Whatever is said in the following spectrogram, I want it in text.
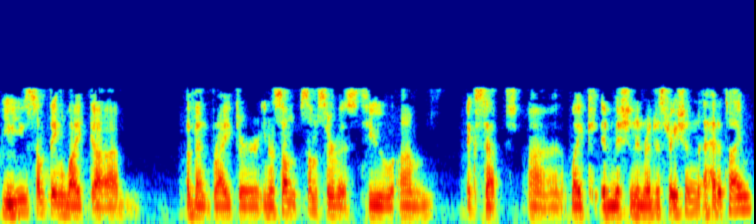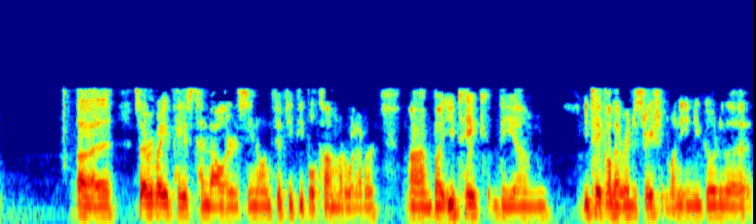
you use something like um, Eventbrite or you know some some service to um, accept uh, like admission and registration ahead of time. Uh, so everybody pays ten dollars, you know, and fifty people come or whatever. Um, but you take the um, you take all that registration money and you go to the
